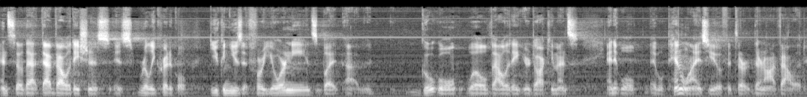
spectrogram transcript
And so that, that validation is, is really critical. You can use it for your needs, but uh, Google will validate your documents and it will, it will penalize you if they're, they're not valid.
